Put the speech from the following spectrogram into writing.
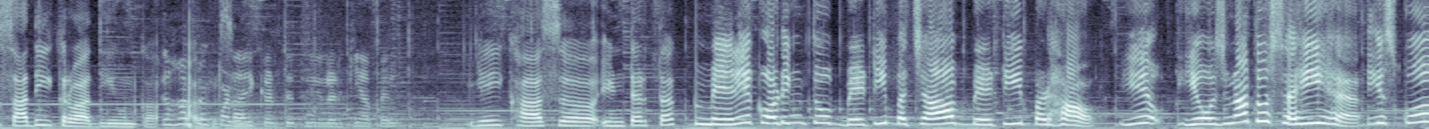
शादी करवा दी उनका। कहाँ तक पढ़ाई करते थे लड़कियाँ पहले? यही खास इंटर तक। मेरे अकॉर्डिंग तो बेटी बचाओ बेटी पढ़ाओ ये योजना तो सही है। इसको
